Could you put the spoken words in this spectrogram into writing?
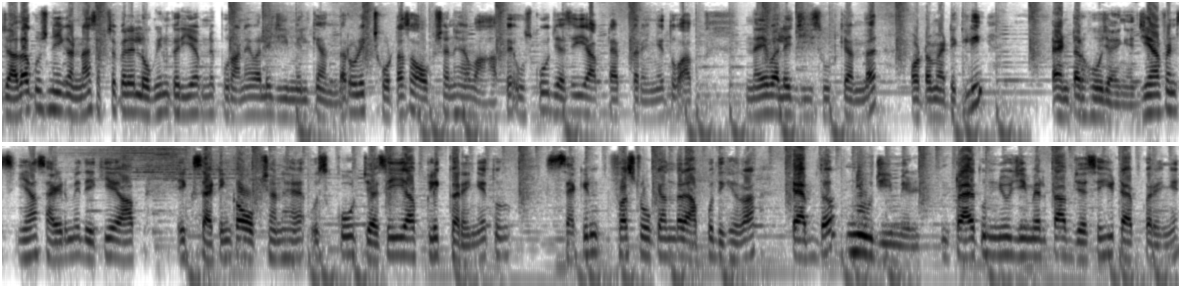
ज़्यादा कुछ नहीं करना है सबसे पहले लॉगिन करिए अपने पुराने वाले जीमेल के अंदर और एक छोटा सा ऑप्शन है वहाँ पे, उसको जैसे ही आप टैप करेंगे तो आप नए वाले जी सूट के अंदर ऑटोमेटिकली एंटर हो जाएँगे। जी हाँ फ्रेंड्स यहाँ साइड में देखिए आप एक सेटिंग का ऑप्शन है, उसको जैसे ही आप क्लिक करेंगे तो सेकंड फ़र्स्ट रो के अंदर आपको दिखेगा tap the new Gmail try to new Gmail पर आप जैसे ही टैप करेंगे,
